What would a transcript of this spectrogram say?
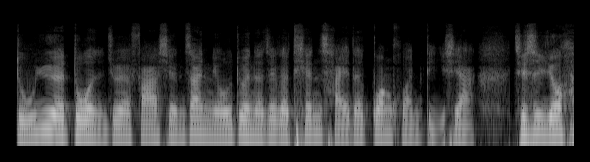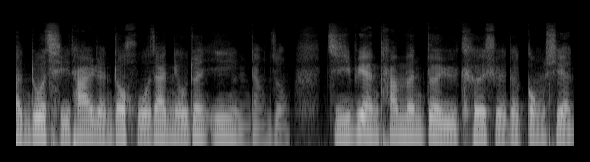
读越多，你就会发现，在牛顿的这个天才的光环底下，其实有很多其他人都活在牛顿阴影当中。即便他们对于科学的贡献，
